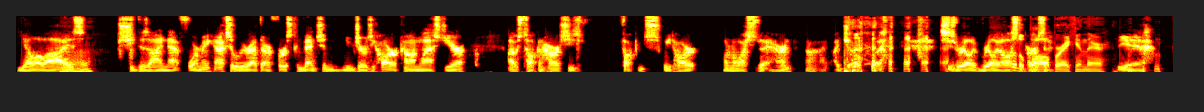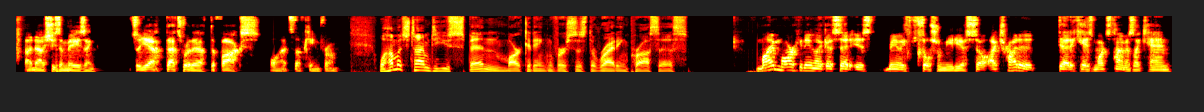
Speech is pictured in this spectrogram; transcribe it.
yellow eyes. Uh-huh. She designed that for me. Actually, we were at our first convention, New Jersey Horror Con last year. I was talking to her. She's fucking sweetheart. I don't know why she's with Aron. Uh, I, joke, but she's really, really awesome. Little person. ball break in there. yeah, I know she's amazing so yeah, that's where the the Fox, all that stuff came from. Well, how much time do you spend marketing versus the writing process? My marketing, like I said, is mainly social media. So I try to dedicate as much time as I can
